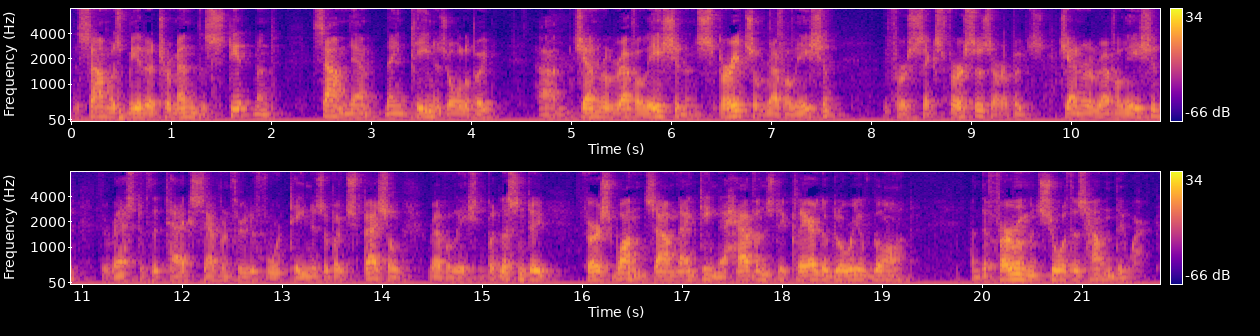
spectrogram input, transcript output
The psalmist made a tremendous statement. Psalm 19 is all about um, general revelation and spiritual revelation. The first six verses are about general revelation. The rest of the text, 7 through to 14, is about special revelation. But listen to verse 1, Psalm 19 The heavens declare the glory of God, and the firmament showeth his handiwork.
